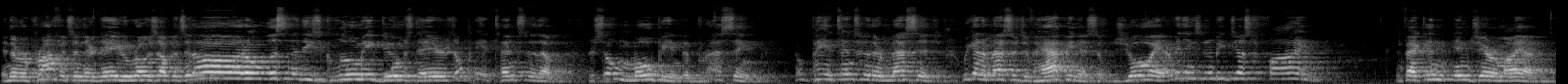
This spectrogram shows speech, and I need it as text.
And there were prophets in their day who rose up and said, Oh, don't listen to these gloomy doomsdayers. Don't pay attention to them. They're so mopey and depressing. Don't pay attention to their message. We got a message of happiness, of joy. Everything's going to be just fine. In fact, in, in Jeremiah,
